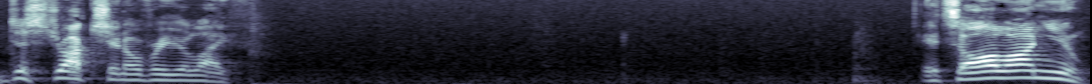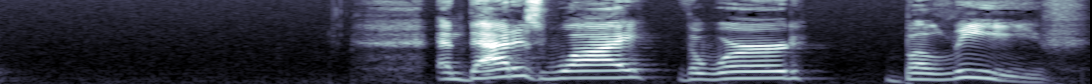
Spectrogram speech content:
destruction over your life. It's all on you. And that is why the word believe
